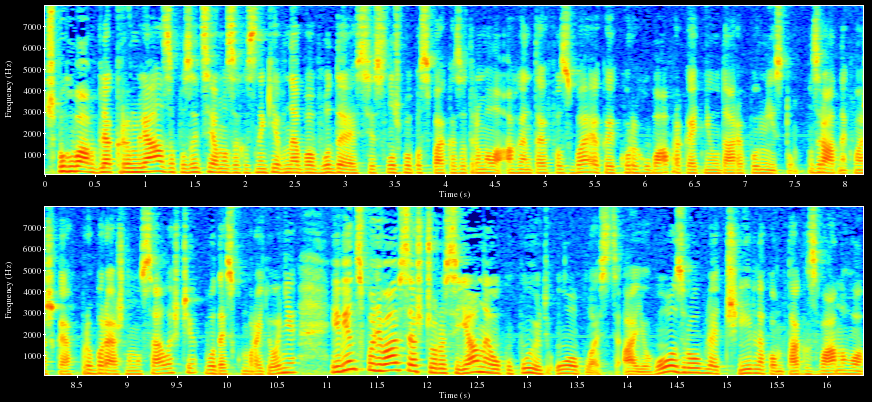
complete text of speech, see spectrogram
Шпигував для Кремля за позиціями захисників неба в Одесі. Служба безпеки затримала агента ФСБ, який коригував ракетні удари по місту. Зрадник мешкає в прибережному селищі в Одеському районі, і він сподівався, що росіяни окупують область, а його зроблять чільником так званого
